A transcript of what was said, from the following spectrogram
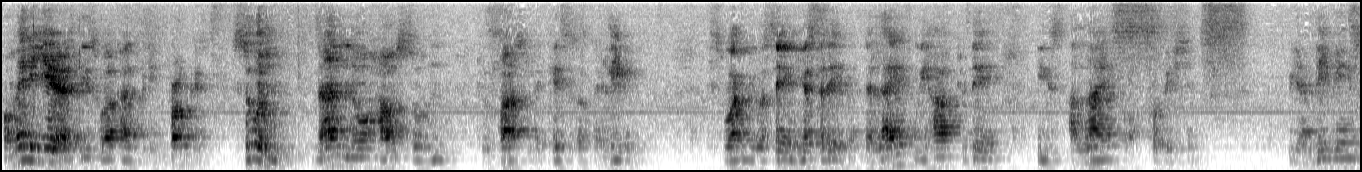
For many years, this work has been in progress. Soon, none know how soon to pass to the cases of the living. It's what we were saying yesterday, that the life we have today is a life of probation. We are living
